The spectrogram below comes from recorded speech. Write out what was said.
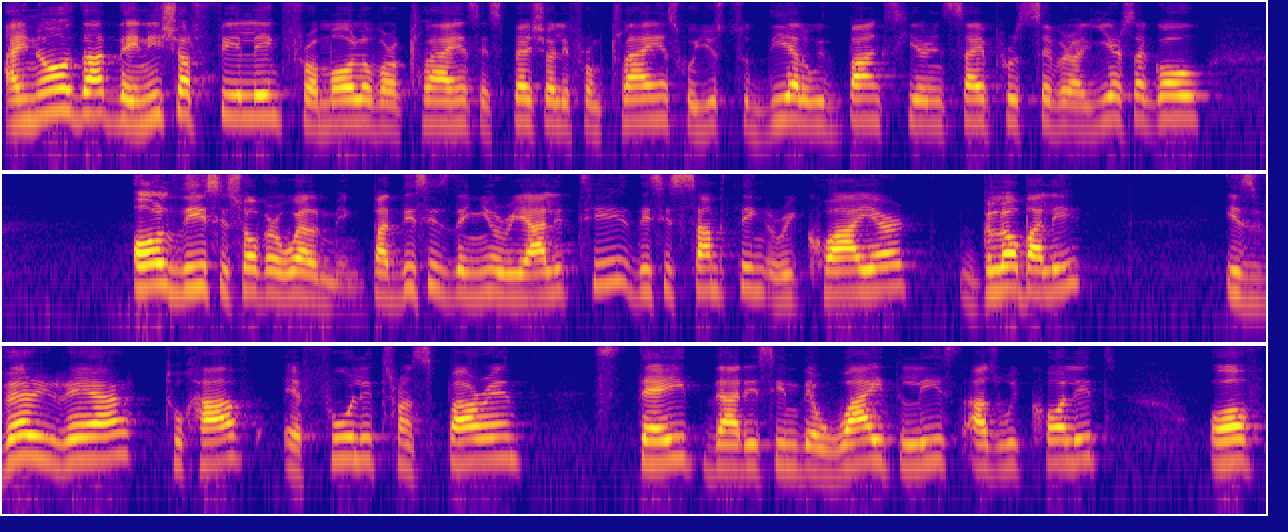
I know that the initial feeling from all of our clients, especially from clients who used to deal with banks here in Cyprus several years ago, all this is overwhelming. But this is the new reality. This is something required globally. It's very rare to have a fully transparent state that is in the white list, as we call it, of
